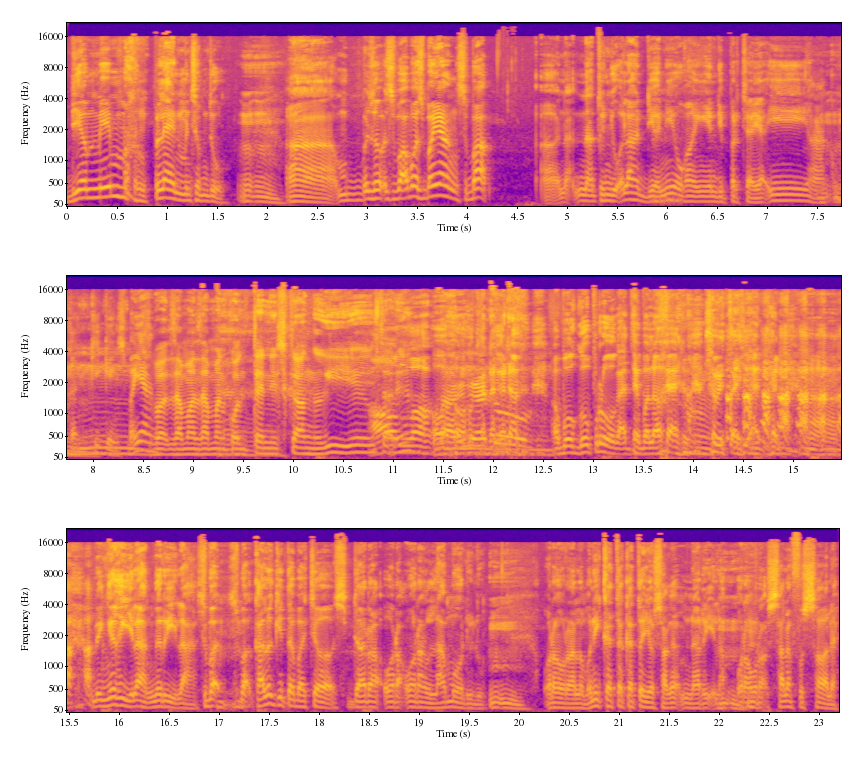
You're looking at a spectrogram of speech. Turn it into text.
Dia memang plan macam tu Mm-mm. uh, Sebab apa sembayang Sebab Uh, nak, nak tunjuklah dia ni orang yang dipercayai. Ha, aku kan kicking sembayang Sebab zaman-zaman konten ni sekarang ngeri je Ustaz ya. Allah. Oh, kadang-kadang Abu GoPro kat atas bala kan. Sampai tayat kan. Ha, dia ngeri lah Ngeri lah Sebab sebab kalau kita baca Sejarah orang-orang lama dulu Orang-orang lama Ni kata-kata yang sangat menarik lah. Orang-orang salafus salih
